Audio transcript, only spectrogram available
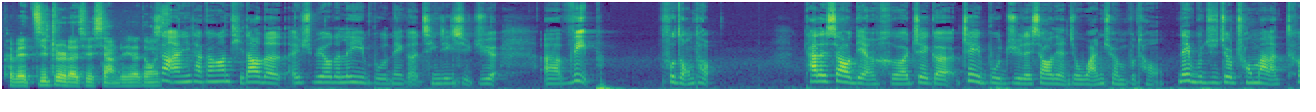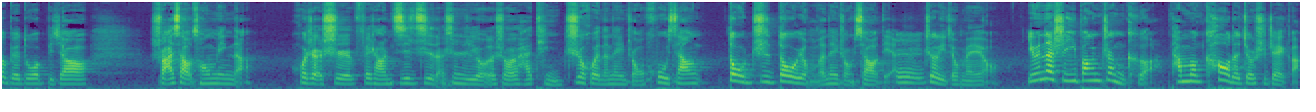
特别机智的去想这些东西。像安妮塔刚刚提到的 HBO 的另一部那个情景喜剧，呃，Veep 副总统，他的笑点和这个这部剧的笑点就完全不同。那部剧就充满了特别多比较耍小聪明的，或者是非常机智的，甚至有的时候还挺智慧的那种互相斗智斗勇的那种笑点。嗯这里就没有。因为那是一帮政客，他们靠的就是这个，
